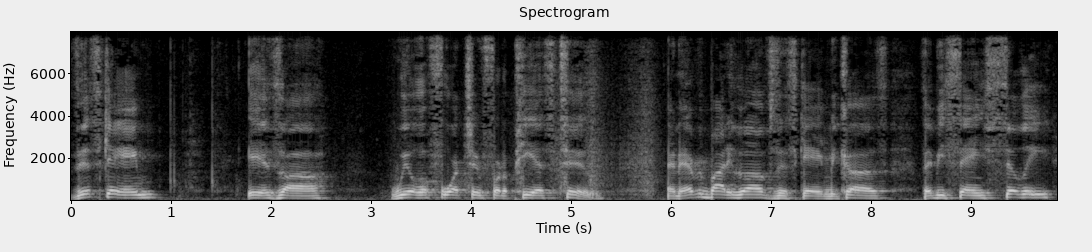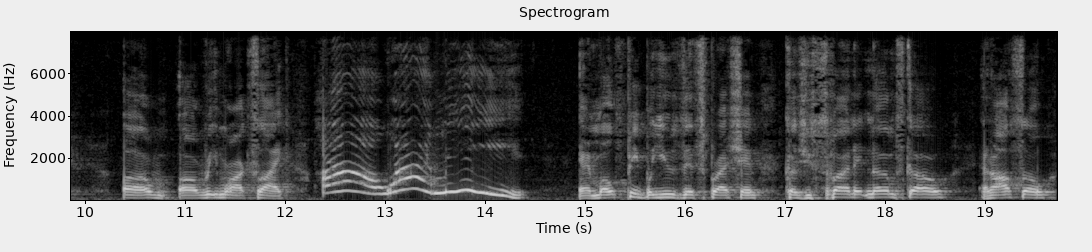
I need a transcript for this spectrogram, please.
This game is uh, Wheel of Fortune for the PS2. And everybody loves this game because they be saying silly uh, uh, remarks like, oh, why me? And most people use this expression because you spun it, numbskull. And also,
